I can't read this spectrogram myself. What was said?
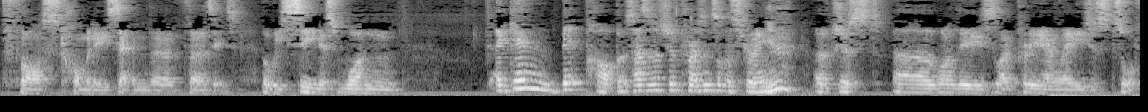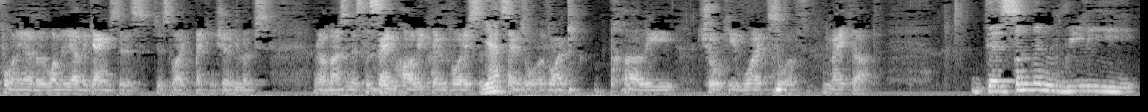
farce comedy set in the 30s. But we see this one, again, bit part, but it has such a presence on the screen Yeah. of just uh, one of these like pretty young ladies just sort of fawning over one of the other gangsters, just like making sure he looks real nice. And it's the same Harley Quinn voice and Yeah. the same sort of like pearly, chalky white sort of makeup there's something really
